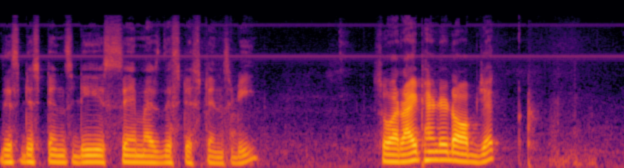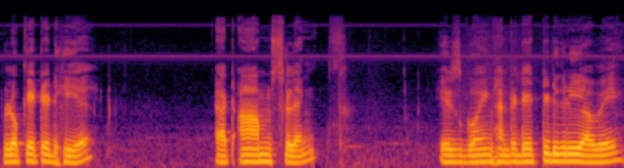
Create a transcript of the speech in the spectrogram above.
this distance d is same as this distance d. So, a right handed object located here at arm's length is going 180 degree away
